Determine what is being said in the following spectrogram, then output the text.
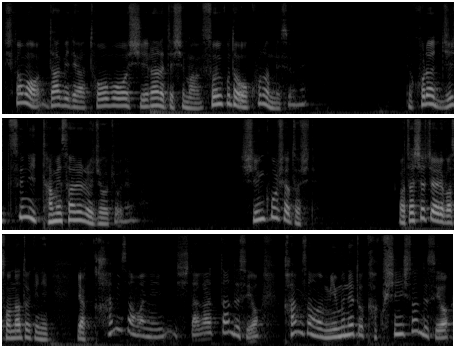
しかも、ダビデは逃亡を強いられてしまう。そういうことが起こるんですよね。でこれは実に試される状況であります。信仰者として。私たちはやればそんな時に、いや、神様に従ったんですよ。神様の身胸と確信したんですよ。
